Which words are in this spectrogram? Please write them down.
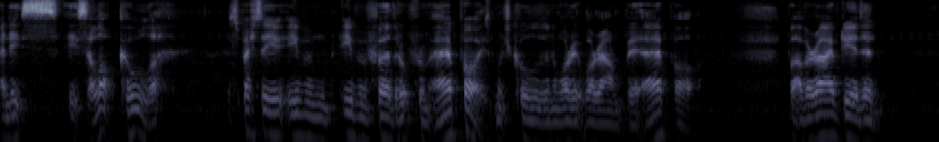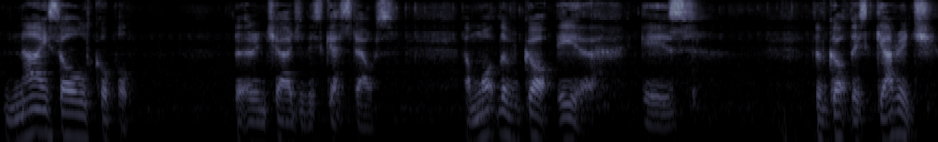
And it's it's a lot cooler, especially even even further up from airport. It's much cooler than what it were around Bit Airport. But I've arrived here, the nice old couple that are in charge of this guest house. And what they've got here is they've got this garage.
